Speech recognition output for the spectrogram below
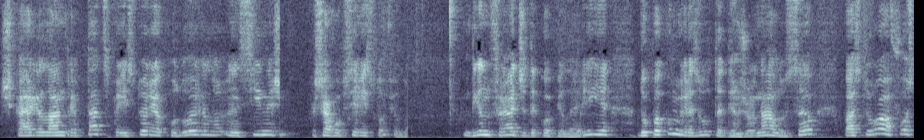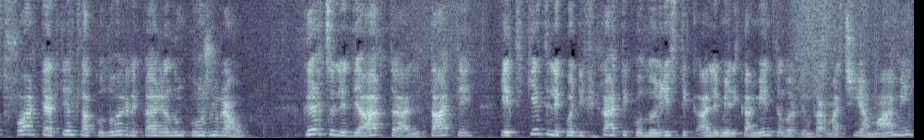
și care l-a îndreptat spre istoria culorilor în sine și a vopsirii stofilor. Din fragi de copilărie, după cum rezultă din jurnalul său, pastorul a fost foarte atent la culorile care îl înconjurau. Cărțile de artă ale tatei, etichetele codificate coloristic ale medicamentelor din farmacia mamei,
